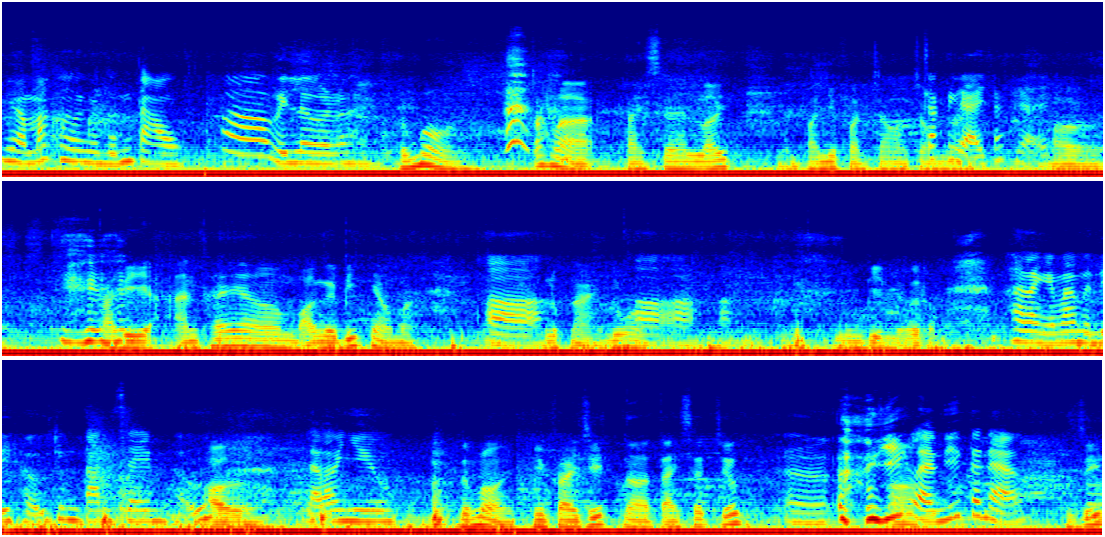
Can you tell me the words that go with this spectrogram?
nhưng mà mắc hơn người Vũng Tàu bị lừa rồi Đúng rồi. Chắc là tài xế lấy bao nhiêu phần trăm ở trong chắc này. vậy chắc vậy Ờ. Tại vì anh thấy ờ, mọi người biết nhau mà ờ lúc nãy đúng không? ờ, ờ, ờ. Mình bị lừa rồi. hay là ngày mai mình đi thử trung tâm xem thử Ừ, là bao nhiêu đúng rồi. Mình phải giết ờ, tài xế trước. ừ. viết Ờ. là em viết thế nào Giết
